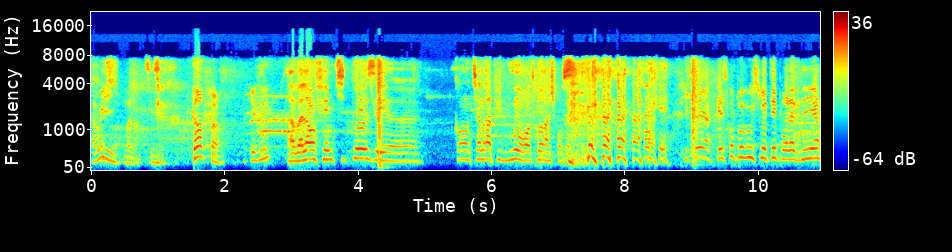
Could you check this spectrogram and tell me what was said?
Ah oui, Voilà. c'est- top. Et vous Ah bah là, on fait une petite pause et euh, quand on tiendra plus debout, on rentrera, je pense. Super. Qu'est-ce qu'on peut vous souhaiter pour l'avenir?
